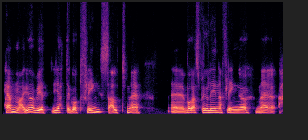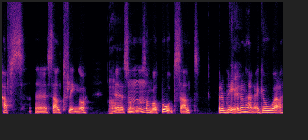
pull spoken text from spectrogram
hemma gör vi ett jättegott flingsalt med eh, våra spirulinaflingor med havssaltflingor eh, som, som vårt bordsalt. För det blir Okej. den här goa,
